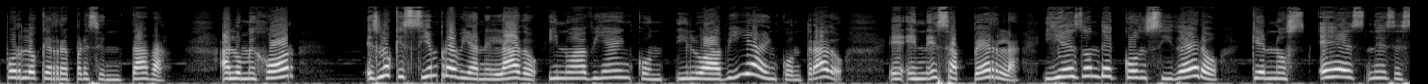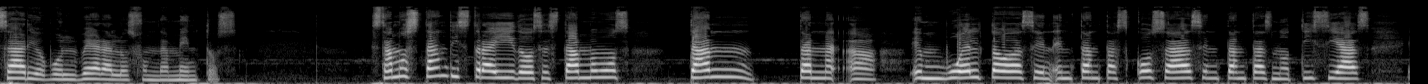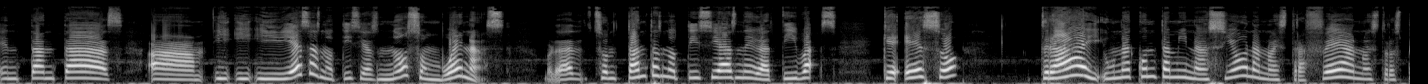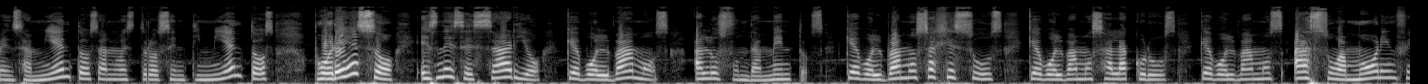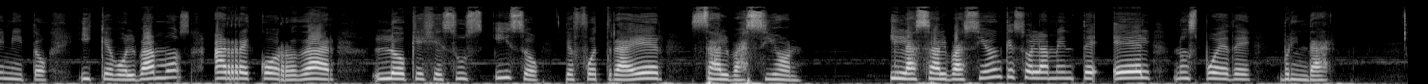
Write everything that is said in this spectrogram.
por lo que representaba. A lo mejor es lo que siempre había anhelado y, no había y lo había encontrado en, en esa perla. Y es donde considero que nos es necesario volver a los fundamentos. Estamos tan distraídos, estamos tan, tan uh, envueltos en, en, tantas cosas, en tantas noticias, en tantas... Y, y, y esas noticias no son buenas, ¿verdad? Son tantas noticias negativas que eso trae una contaminación a nuestra fe, a nuestros pensamientos, a nuestros sentimientos. Por eso es necesario que volvamos a los fundamentos, que volvamos a Jesús, que volvamos a la cruz, que volvamos a su amor infinito y que volvamos a recordar lo que Jesús hizo, que fue traer salvación y la salvación que solamente Él nos puede brindar.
